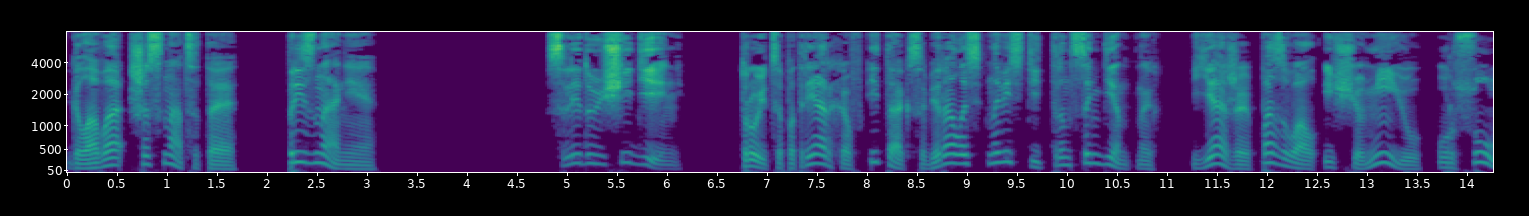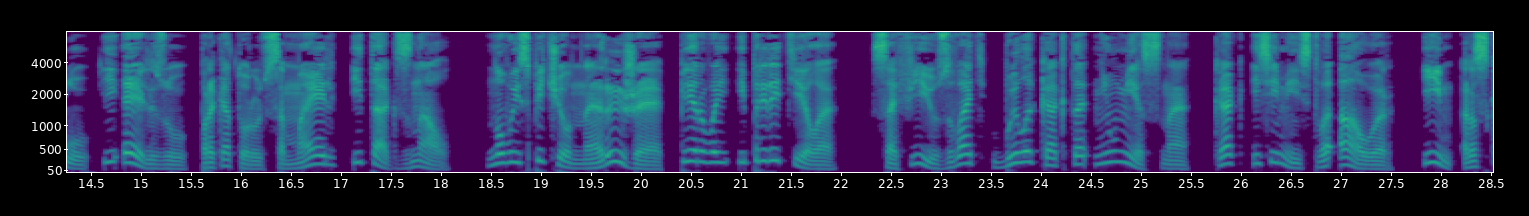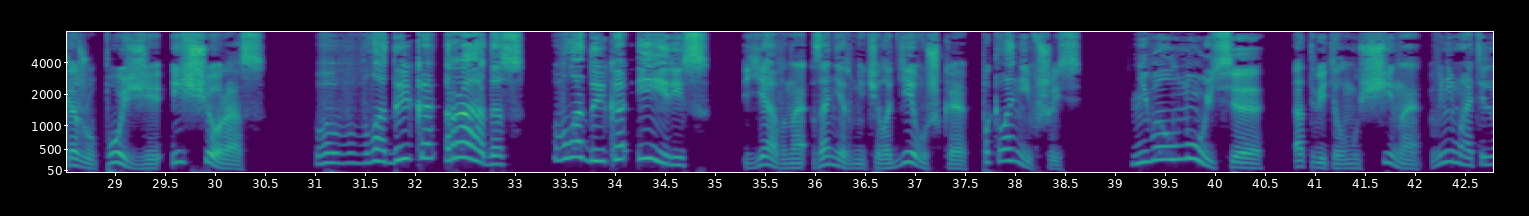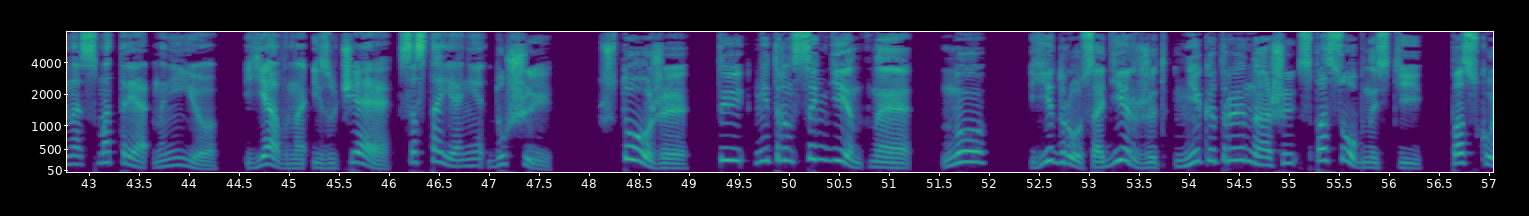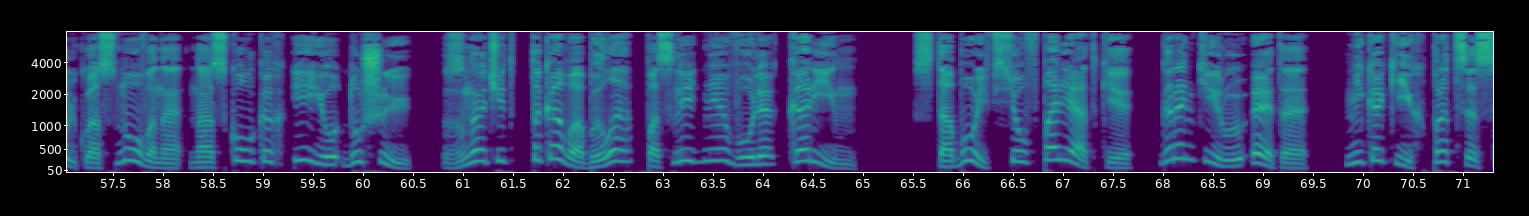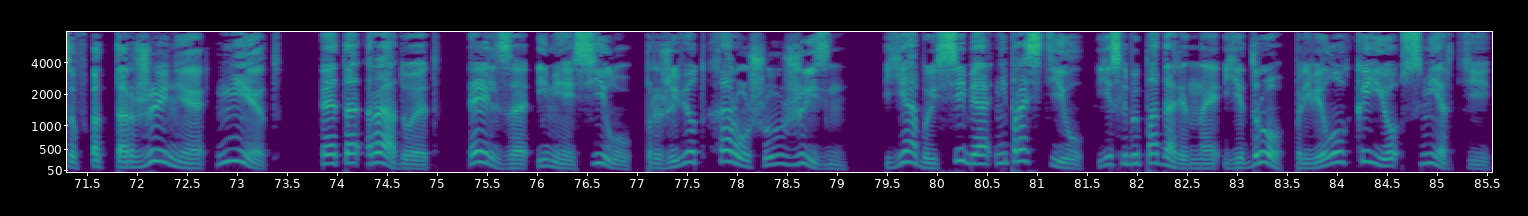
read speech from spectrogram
Глава 16. Признание. Следующий день. Троица патриархов и так собиралась навестить трансцендентных. Я же позвал еще Мию, Урсулу и Эльзу, про которую Самаэль и так знал. Новоиспеченная рыжая первой и прилетела. Софию звать было как-то неуместно, как и семейство Ауэр, им расскажу позже еще раз. В «Владыка Радос! Владыка Ирис!» Явно занервничала девушка, поклонившись. «Не волнуйся!» — ответил мужчина, внимательно смотря на нее, явно изучая состояние души. «Что же, ты не трансцендентная, но ядро содержит некоторые наши способности, поскольку основана на осколках ее души. Значит, такова была последняя воля Карин. С тобой все в порядке, гарантирую это. Никаких процессов отторжения нет. Это радует. Эльза, имея силу, проживет хорошую жизнь. Я бы себя не простил, если бы подаренное ядро привело к ее смерти.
